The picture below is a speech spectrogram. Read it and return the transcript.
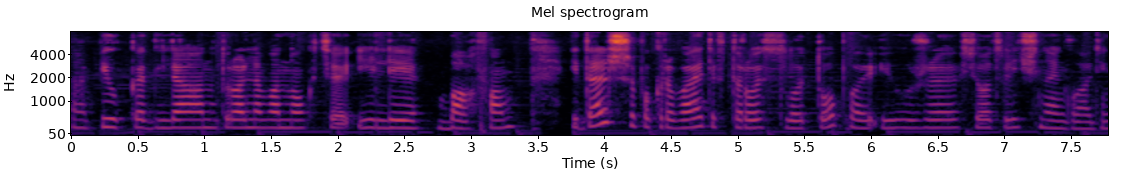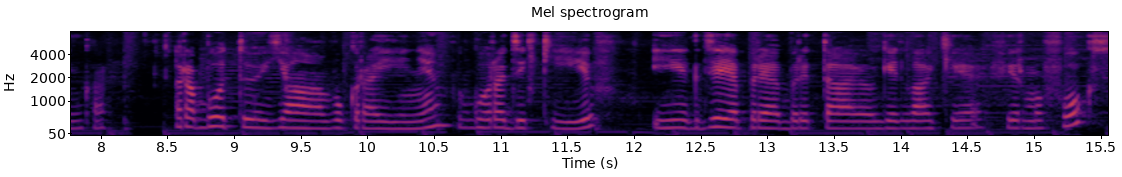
а, пилкой для натурального ногтя или бафом, и дальше покрываете второй слой топа, и уже все отлично и гладенько. Работаю я в Украине, в городе Киев, и где я приобретаю гель-лаки фирмы Fox,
